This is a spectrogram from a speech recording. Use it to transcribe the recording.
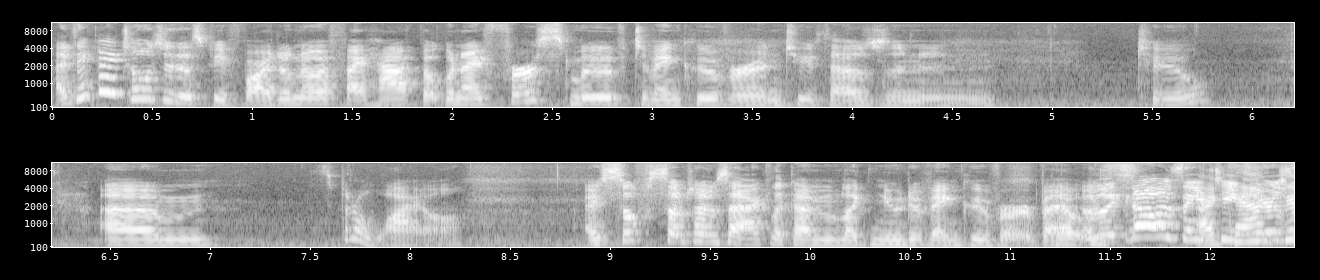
I think I told you this before. I don't know if I have, but when I first moved to Vancouver in 2002, um, it's been a while. I still sometimes act like I'm like new to Vancouver, but That I'm like, no, it was 18 years ago. I can't do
